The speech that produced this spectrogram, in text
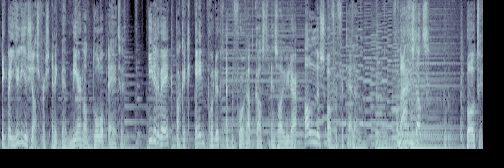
Ik ben Julius Jaspers en ik ben meer dan dol op eten. Iedere week pak ik één product uit mijn voorraadkast en zal jullie daar alles over vertellen. Vandaag is dat boter.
